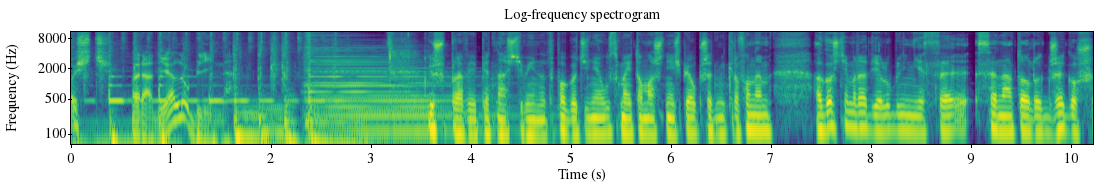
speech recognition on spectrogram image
Gość Radia Lublin. Już prawie 15 minut po godzinie 8 Tomasz nie śpiał przed mikrofonem, a gościem Radia Lublin jest senator Grzegorz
